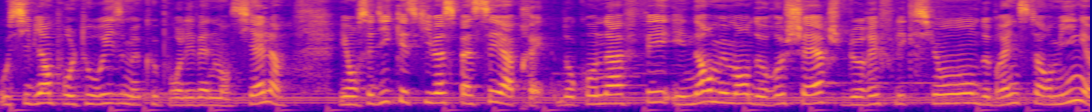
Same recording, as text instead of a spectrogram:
aussi bien pour le tourisme que pour l'événementiel. Et on s'est dit qu'est-ce qui va se passer après? Donc on a fait énormément de recherches, de réflexions, de brainstorming,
